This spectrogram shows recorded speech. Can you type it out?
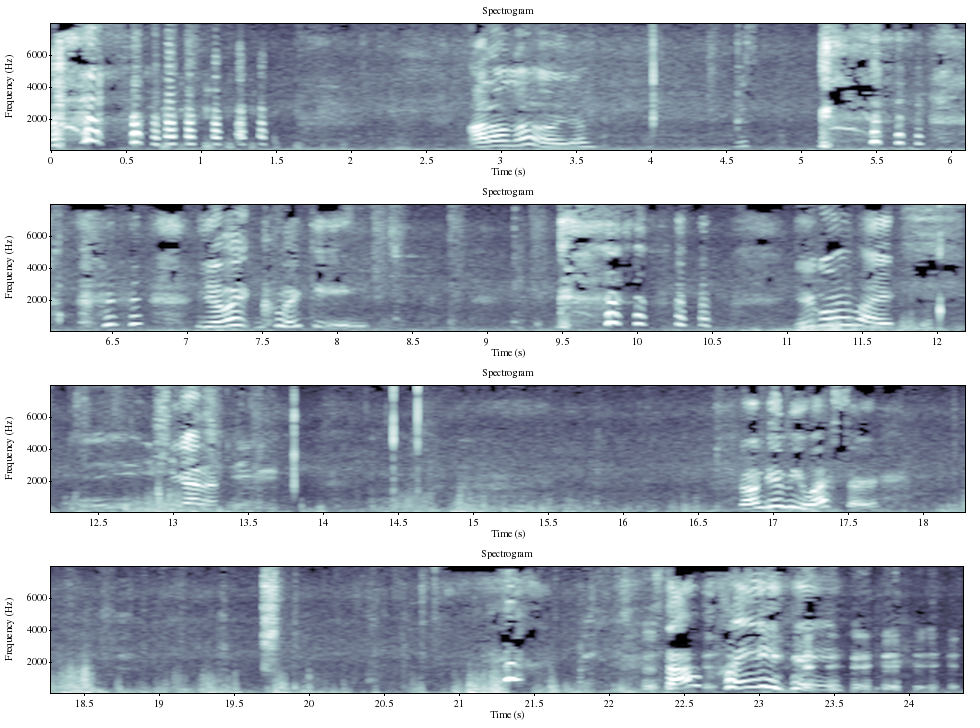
I don't know. Just You're like clicking. You're going like Oh, You gotta- don't give me wet, Stop playing.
